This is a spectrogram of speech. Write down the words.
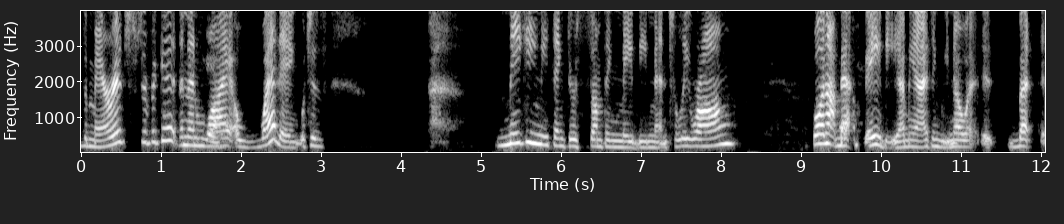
the marriage certificate and then Yeah. why a wedding, which is making me think there's something maybe mentally wrong well not maybe i mean i think we know it, it but uh,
